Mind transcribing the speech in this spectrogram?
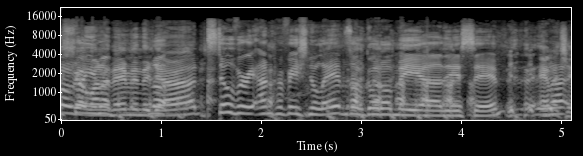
I'll show got you one my- of them in the Look, garage. Still very unprofessional abs I've got on me uh, there, Sam. Amateur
